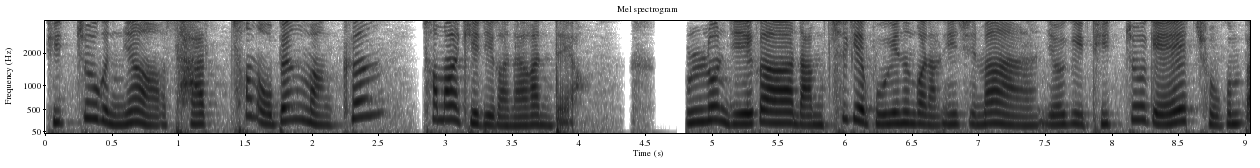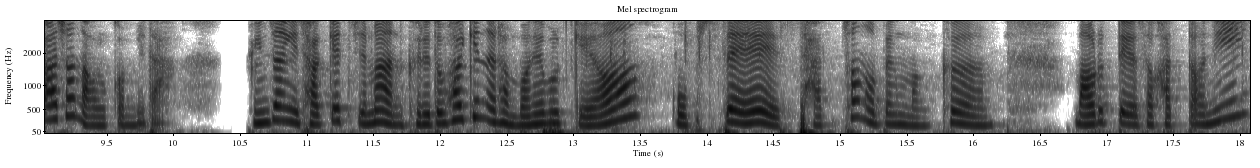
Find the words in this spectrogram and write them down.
뒤쪽은요, 4,500만큼 처마 길이가 나간대요. 물론 얘가 남측에 보이는 건 아니지만 여기 뒤쪽에 조금 빠져나올 겁니다. 굉장히 작겠지만 그래도 확인을 한번 해볼게요. 옵셋 4,500만큼 마루대에서 갔더니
